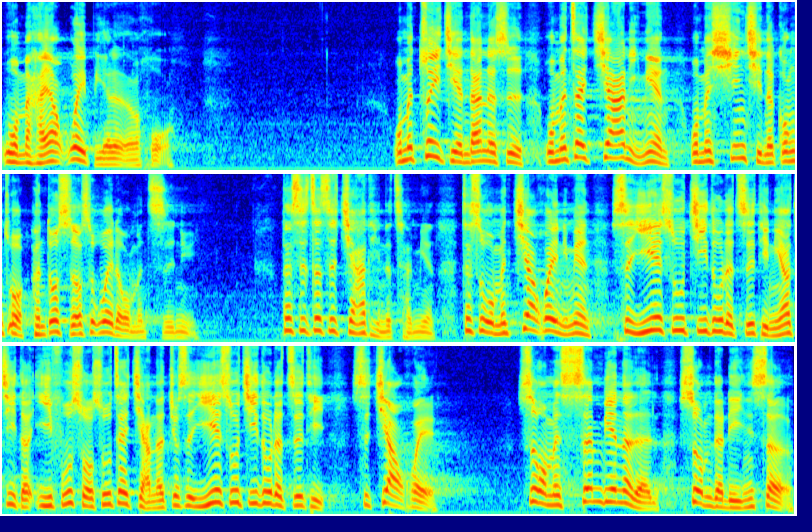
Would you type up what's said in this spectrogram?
我们还要为别人而活。我们最简单的是，我们在家里面，我们辛勤的工作，很多时候是为了我们子女。但是这是家庭的层面，这是我们教会里面是耶稣基督的肢体。你要记得，以弗所书在讲的就是耶稣基督的肢体是教会，是我们身边的人，是我们的邻舍。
